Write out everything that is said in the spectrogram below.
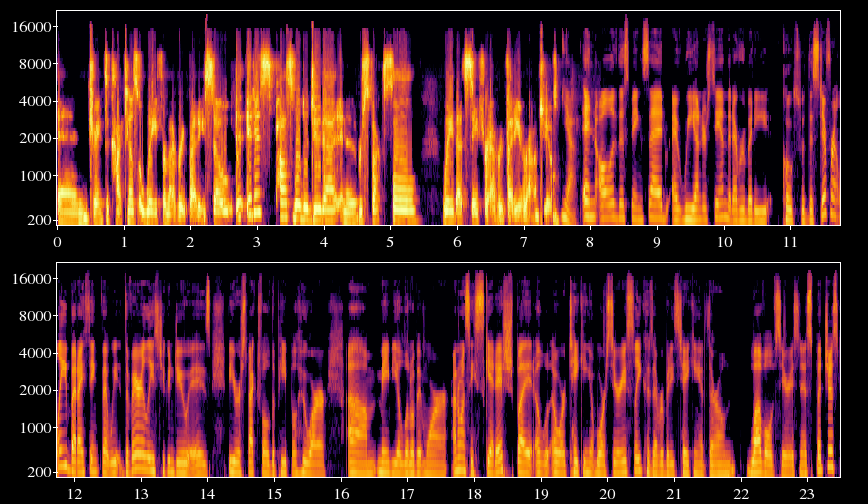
and drank the cocktails away from everybody. So it, it is possible to do that in a respectful way that's safe for everybody around you. Yeah. And all of this being said, uh, we understand that everybody copes with this differently, but I think that we, the very least you can do is be respectful of the people who are um, maybe a little bit more, I don't want to say skittish, but, or taking it more seriously because everybody's taking it their own level of seriousness, but just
